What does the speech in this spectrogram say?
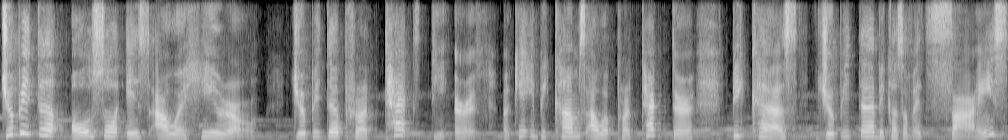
Jupiter also is our hero. Jupiter protects the Earth. Okay, it becomes our protector because Jupiter, because of its size,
